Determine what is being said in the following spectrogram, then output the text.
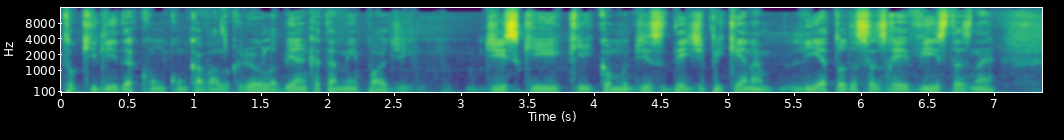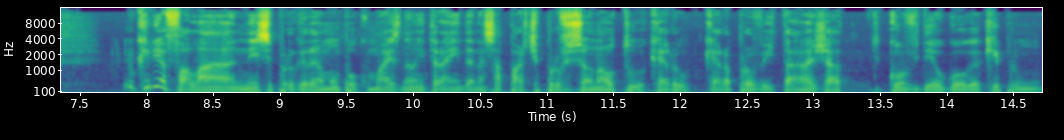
Tu que lida com, com cavalo crioulo, a Bianca também pode. Diz que, que, como diz, desde pequena lia todas essas revistas, né? Eu queria falar nesse programa um pouco mais, não entrar ainda nessa parte profissional tua. Quero, quero aproveitar, já convidei o Goga aqui para um,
